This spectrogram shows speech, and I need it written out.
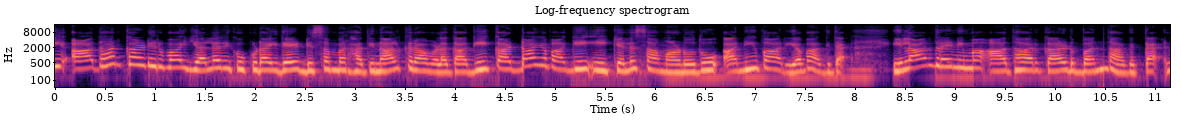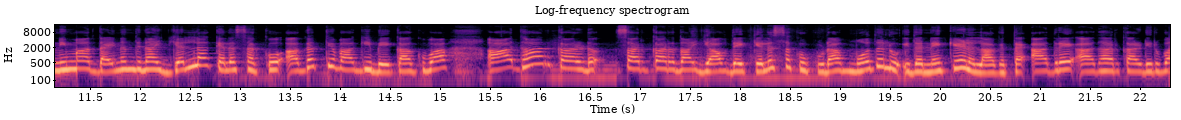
ಈ ಆಧಾರ್ ಕಾರ್ಡ್ ಇರುವ ಎಲ್ಲರಿಗೂ ಕೂಡ ಇದೇ ಡಿಸೆಂಬರ್ ಹದಿನಾಲ್ಕರ ಒಳಗಾಗಿ ಕಡ್ಡಾಯವಾಗಿ ಈ ಕೆಲಸ ಮಾಡೋದು ಅನಿವಾರ್ಯವಾಗಿದೆ. ಇಲ್ಲಾಂದ್ರೆ ನಿಮ್ಮ ಆಧಾರ್ ಕಾರ್ಡ್ ಬಂದಾಗುತ್ತೆ. ನಿಮ್ಮ ದೈನಂದಿನ ಎಲ್ಲ ಕೆಲಸಕ್ಕೂ ಅಗತ್ಯವಾಗಿ ಬೇಕಾಗುವ ಆಧಾರ್ ಕಾರ್ಡ್ ಸರ್ಕಾರದ ಯಾವುದೇ ಕೆಲಸಕ್ಕೂ ಕೂಡ ಮೊದಲು ಇದನ್ನೇ ಕೇಳಲಾಗುತ್ತೆ. ಆದರೆ ಆಧಾರ್ ಕಾರ್ಡ್ ಇರುವ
